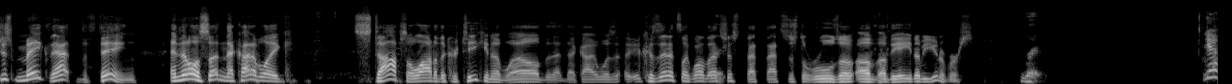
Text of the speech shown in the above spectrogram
just make that the thing, and then all of a sudden that kind of like stops a lot of the critiquing of well that, that guy was because then it's like well that's Right. just that that's just the rules of, of, of the AEW universe. right. Yeah.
